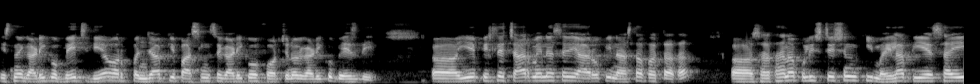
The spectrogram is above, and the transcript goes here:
इसने गाड़ी को बेच दिया और पंजाब की पासिंग से गाड़ी को फॉर्चुनर गाड़ी को बेच दी। ये पिछले चार महीने से ये आरोपी नाश्ता फरता था। सरथाना पुलिस स्टेशन की महिला PSI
